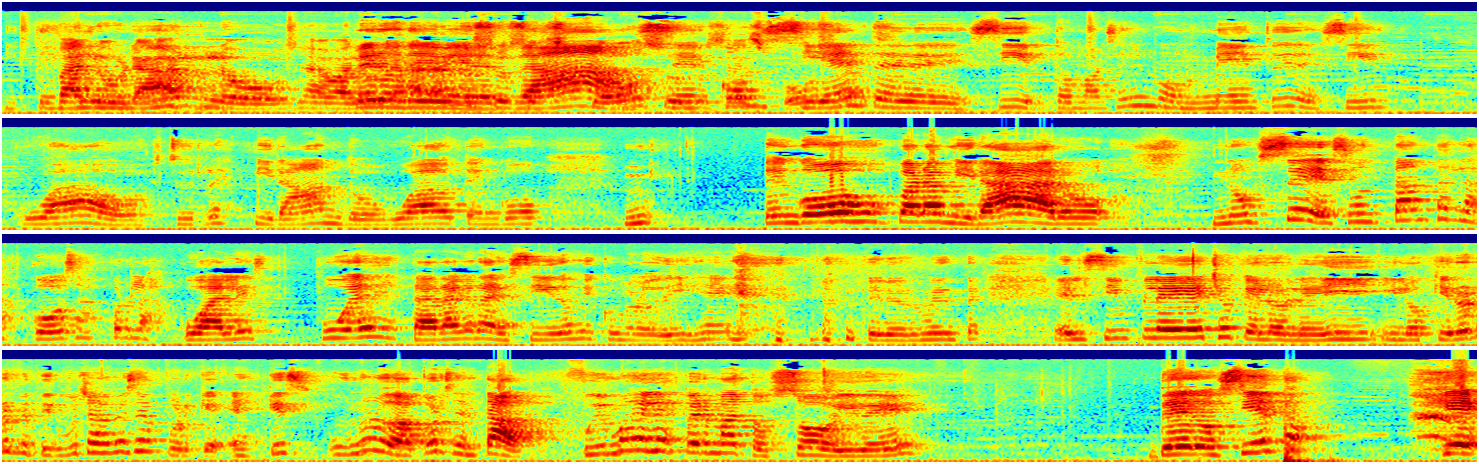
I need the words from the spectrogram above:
Y valorarlo, o sea, Pero de verdad, ser consciente de decir, tomarse el momento y decir, wow, estoy respirando, wow, tengo, tengo ojos para mirar, o no sé, son tantas las cosas por las cuales puedes estar agradecidos y como lo dije anteriormente, el simple hecho que lo leí y lo quiero repetir muchas veces porque es que uno lo da por sentado. Fuimos el espermatozoide de 200 que,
